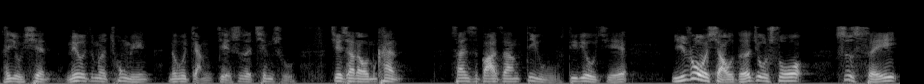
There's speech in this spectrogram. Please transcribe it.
很有限，没有这么聪明，能够讲解释的清楚。接下来我们看三十八章第五、第六节：“你若晓得，就说是谁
